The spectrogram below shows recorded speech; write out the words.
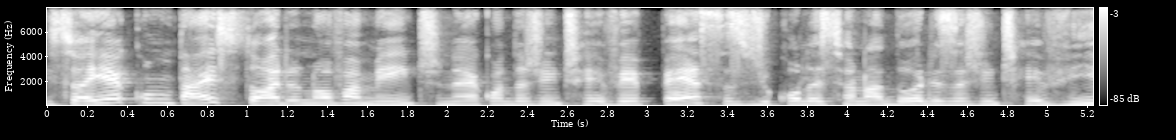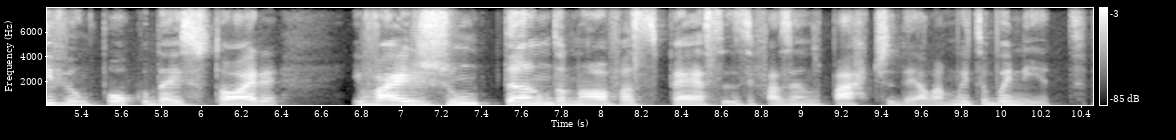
Isso aí é contar a história novamente, né? Quando a gente revê peças de colecionadores, a gente revive um pouco da história e vai juntando novas peças e fazendo parte dela. Muito bonito.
